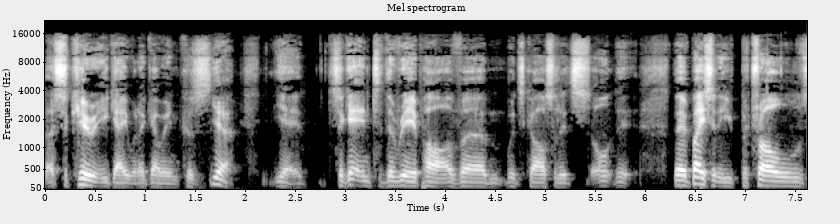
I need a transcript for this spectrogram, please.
a security gate when I go in because Yeah. yeah. To get into the rear part of um, Woods Castle, it's all- they're basically patrols.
